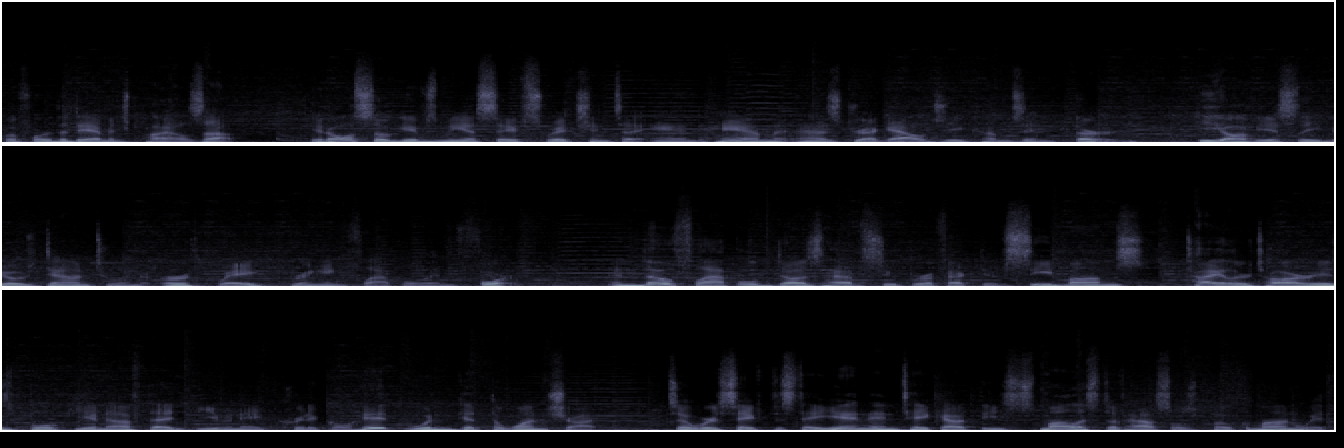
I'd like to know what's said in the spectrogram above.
before the damage piles up. It also gives me a safe switch into And Ham as Dragalge comes in third. He obviously goes down to an Earthquake, bringing Flapple in fourth. And though Flapple does have super effective seed bombs, Tyler Tar is bulky enough that even a critical hit wouldn't get the one shot. So we're safe to stay in and take out the smallest of Hassel's Pokemon with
